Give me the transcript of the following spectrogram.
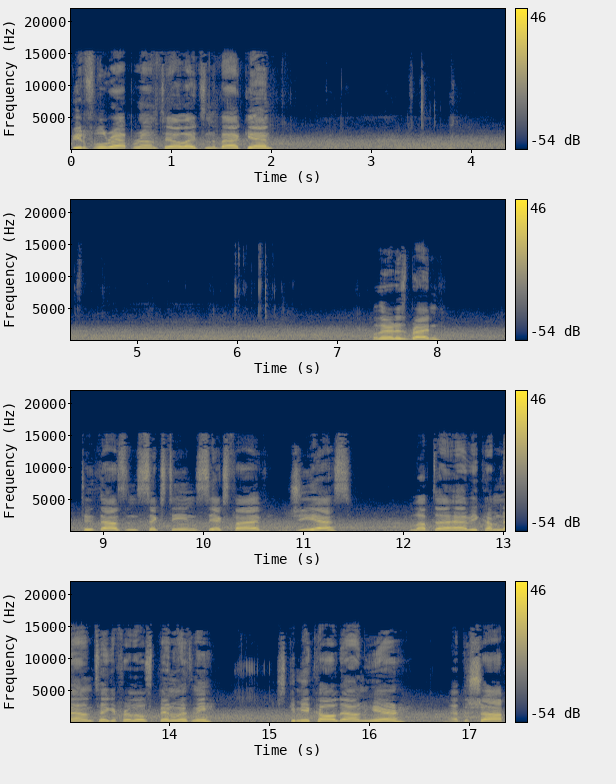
Beautiful wraparound tail lights in the back end. Well, there it is, Brayden. 2016 CX5 GS. Love to have you come down and take it for a little spin with me. Just give me a call down here at the shop,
